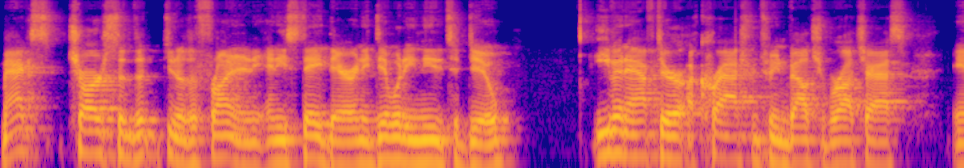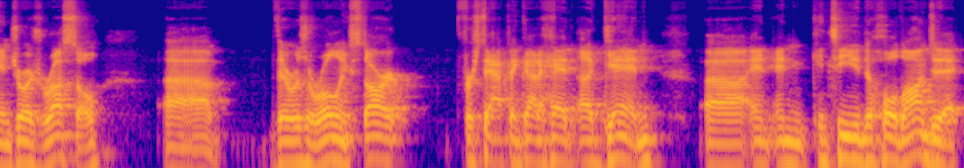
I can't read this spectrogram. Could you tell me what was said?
Max charged to the you know the front and, and, he stayed there and he did what he needed to do, even after a crash between Valtteri Bottas and George Russell. Uh, there was a rolling start. for Verstappen got ahead again uh, and and continued to hold on to it.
